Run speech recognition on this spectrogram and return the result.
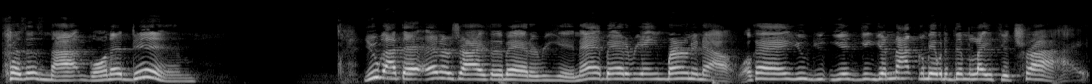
because it's not to dim. You got that energizer battery in. That battery ain't burning out, okay? You, you, you, you're not going to be able to dim the light if you tried.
